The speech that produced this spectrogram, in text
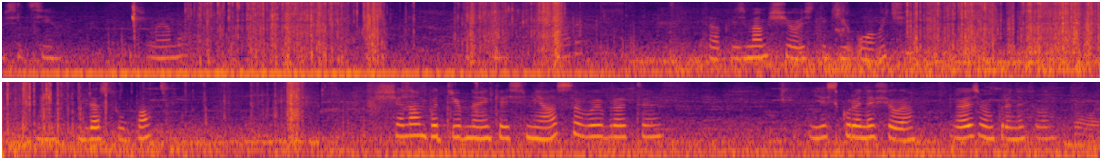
Ось ці візьмемо. Так, візьмемо ще ось такі овочі для супа. Ще нам потрібно якесь м'ясо вибрати. Є курине філе. Давай візьмемо курине філе. Давай.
